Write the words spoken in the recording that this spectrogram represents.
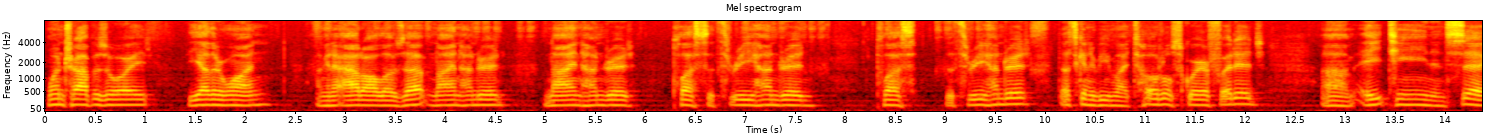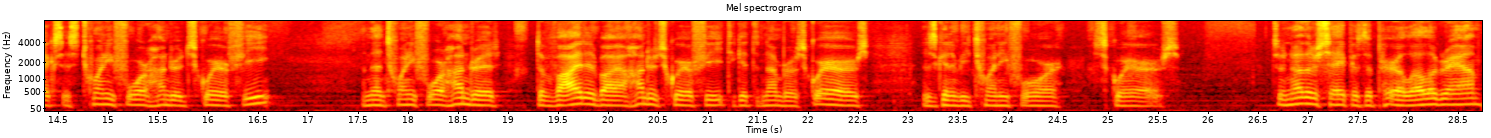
one trapezoid, the other one. I'm going to add all those up, 900, 900, plus the 300, plus the 300. That's going to be my total square footage. Um, 18 and 6 is 2,400 square feet. And then 2,400 divided by 100 square feet to get the number of squares is going to be 24 squares. So another shape is a parallelogram.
